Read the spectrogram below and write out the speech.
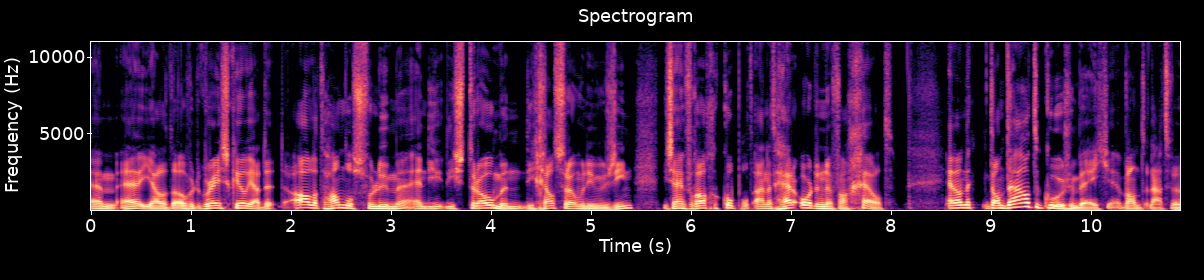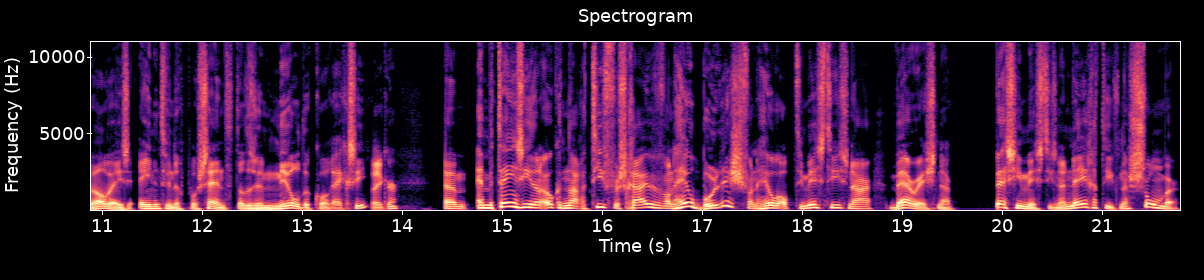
Um, hè, je had het over de grayscale. Ja, de, al het handelsvolume en die, die stromen, die geldstromen die we zien, die zijn vooral gekoppeld aan het herordenen van geld. En dan, dan daalt de koers een beetje. Want laten we wel wezen, 21% dat is een milde correctie. Zeker. Um, en meteen zie je dan ook het narratief verschuiven van heel bullish, van heel optimistisch naar bearish, naar pessimistisch, naar negatief, naar somber.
